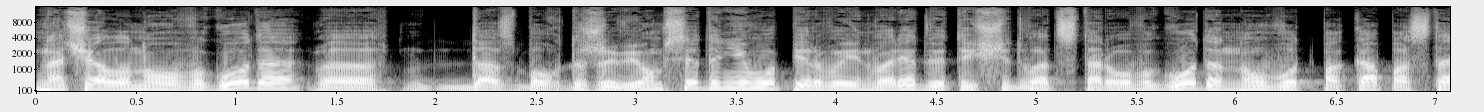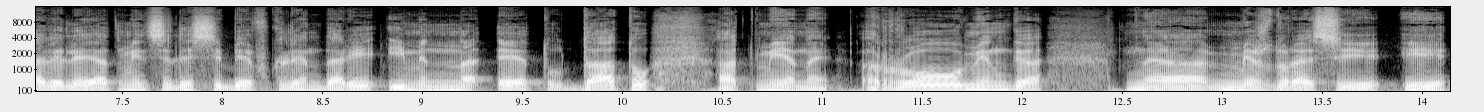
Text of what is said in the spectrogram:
Начало Нового года, э, даст бог, доживемся до него, 1 января 2022 года. Но вот пока поставили и отметили себе в календаре именно эту дату отмены роуминга э, между Россией и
